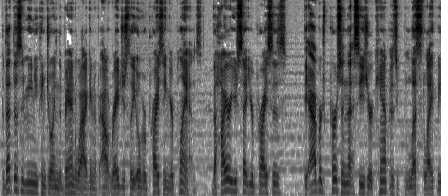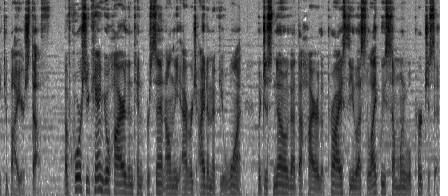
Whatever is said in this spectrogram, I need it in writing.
But that doesn't mean you can join the bandwagon of outrageously overpricing your plans. The higher you set your prices, the average person that sees your camp is less likely to buy your stuff. Of course, you can go higher than 10% on the average item if you want, but just know that the higher the price, the less likely someone will purchase it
